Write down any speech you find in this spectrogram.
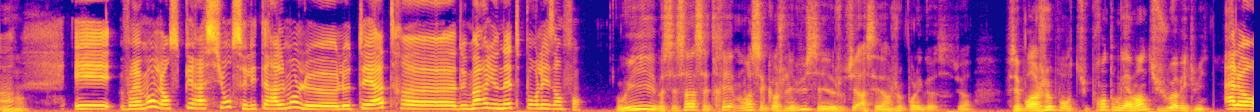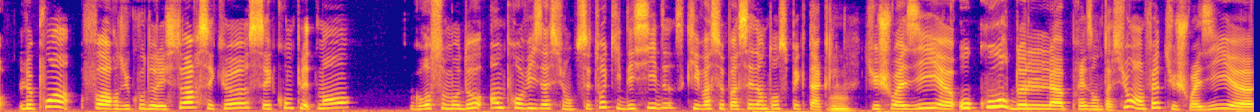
Hein. Mhm. Et vraiment, l'inspiration, c'est littéralement le, le théâtre euh, de marionnettes pour les enfants. Oui, bah c'est ça, c'est très. Moi, c'est quand je l'ai vu, c'est je me suis dit, ah, c'est un jeu pour les gosses, tu vois. C'est pour un jeu pour. Tu prends ton gamin, tu joues avec lui. Alors, le point fort du coup de l'histoire, c'est que c'est complètement, grosso modo, improvisation. C'est toi qui décides ce qui va se passer dans ton spectacle. Mm. Tu choisis, euh, au cours de la présentation, en fait, tu choisis euh,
